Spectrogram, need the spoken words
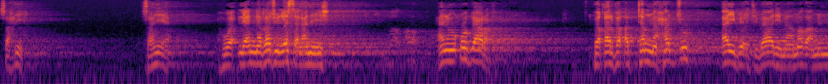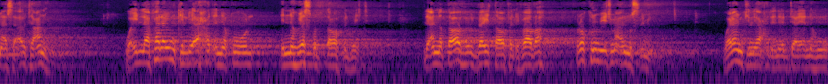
صحيح. صحيح. هو لأن الرجل يسأل عن إيش؟ عن الوقوف بعرفة. فقال فقد تم حجه أي باعتبار ما مضى مما سألت عنه. وإلا فلا يمكن لأحد أن يقول إنه يسقط الطواف بالبيت. لأن الطواف بالبيت طواف الإفاضة ركن بإجماع المسلمين. ولا يمكن لأحد أن يدعي أنه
